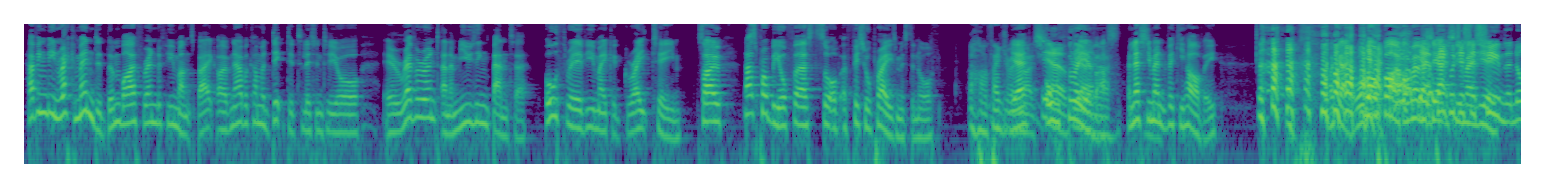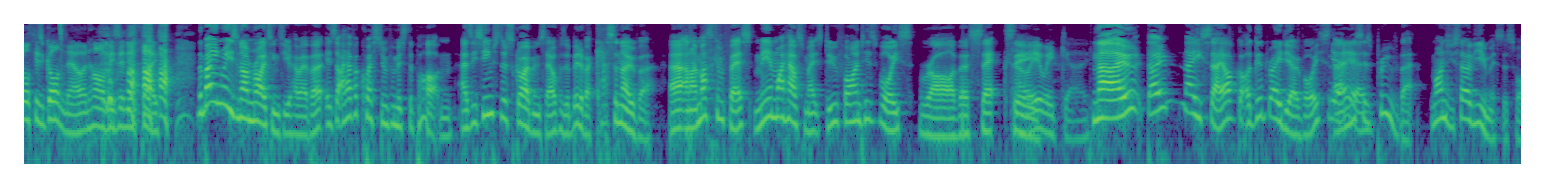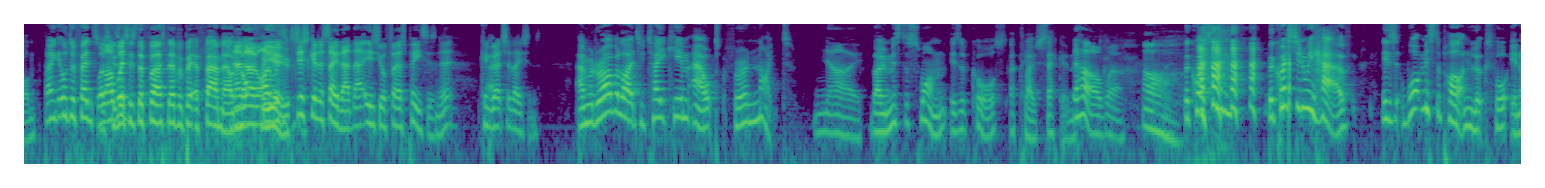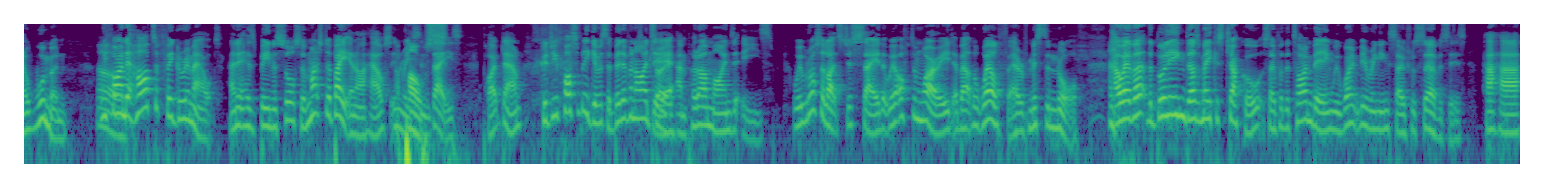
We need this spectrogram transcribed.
Having been recommended them by a friend a few months back, I have now become addicted to listen to your irreverent and amusing banter. All three of you make a great team. So that's probably your first sort of official praise, Mr. North. Oh, thank you very Yeah, much. Yeah. all three yeah. of us, unless you meant Vicky Harvey. Okay, well, hold fire. I'll remember Yeah, people just assume you. that North is gone now and Harvey's in his place. The main reason I'm writing to you, however, is that I have a question for Mr. Parton, as he seems to describe himself as a bit of a Casanova. Uh, and I must confess, me and my housemates do find his voice rather sexy. oh, here we go. No, don't naysay. I've got a good radio voice, Yeah, and this has proved that. Mind you, so have you, Mr. Swan. Don't get all defensive Well, I would- this is the first ever bit of fan mail, No, not no, for I you. was just going to say that. That is your first piece, isn't it? Congratulations. And would rather like to take him out for a night. No. Though Mr. Swan is, of course, a close second. Oh, well. Oh, The question, the question we have is what Mr. Parton looks for in a woman. We Oh. find it hard to figure him out, and it has been a source of much debate in our house in A recent pulse. days. Pipe down. Could you possibly give us a bit of an idea True. and put our minds at ease? We would also like to just say that we're often worried about the welfare of Mr. North. However, the bullying does make us chuckle, so for the time being, we won't be ringing social services. Haha,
